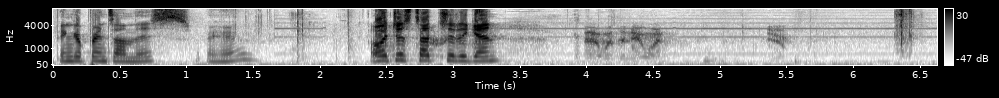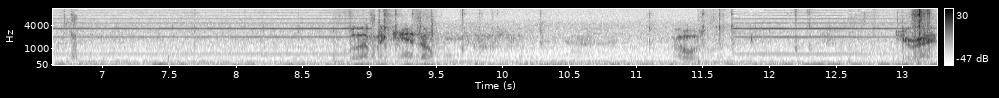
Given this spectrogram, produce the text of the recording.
fingerprints on this right here. Oh, I just touched it again. That was a new one. Yep. Pull out my candle. Oh, you're right.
